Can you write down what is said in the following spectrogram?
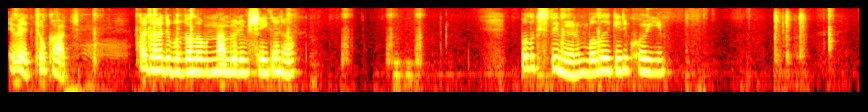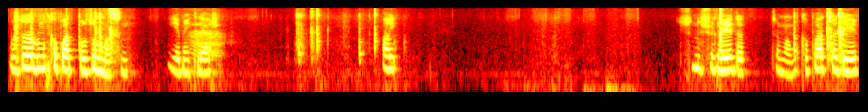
Evet çok aç. Hadi hadi buzdolabından böyle bir şeyler al. Balık istemiyorum. Balığı geri koyayım. Buzdolabını kapat bozulmasın. Yemekler. Ay. Şunu şuraya da tamam kapat hadi.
